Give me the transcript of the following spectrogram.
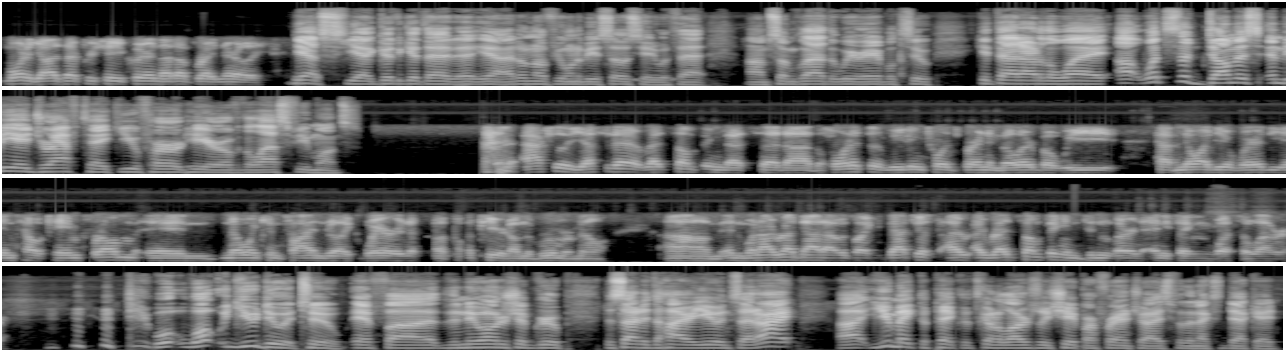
Morning, guys. I appreciate you clearing that up right and early. Yes, yeah, good to get that. Uh, yeah, I don't know if you want to be associated with that, um, so I'm glad that we were able to get that out of the way. Uh, what's the dumbest NBA draft take you've heard here over the last few months? Actually, yesterday I read something that said uh, the Hornets are leading towards Brandon Miller, but we have no idea where the intel came from, and no one can find like where it appeared on the rumor mill. Um, and when I read that, I was like, that just, I, I read something and didn't learn anything whatsoever. what would you do it to if uh, the new ownership group decided to hire you and said, all right, uh, you make the pick that's going to largely shape our franchise for the next decade?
